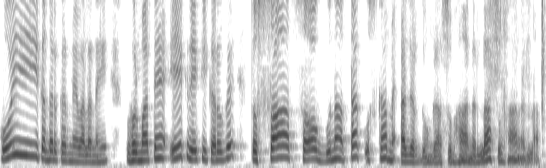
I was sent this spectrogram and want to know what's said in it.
कोई कदर करने वाला नहीं। तो फरमाते हैं, एक नेकी करोगे तो सात सौ गुना तक उसका मैं अजर दूँगा। सुबहान अल्लाह सुबहान अल्लाह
